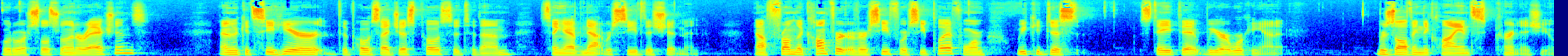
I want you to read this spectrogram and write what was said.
Go to our social interactions. And we can see here the post I just posted to them saying I have not received this shipment. Now, from the comfort of our C4C platform, we could just state that we are working on it, resolving the client's current issue.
